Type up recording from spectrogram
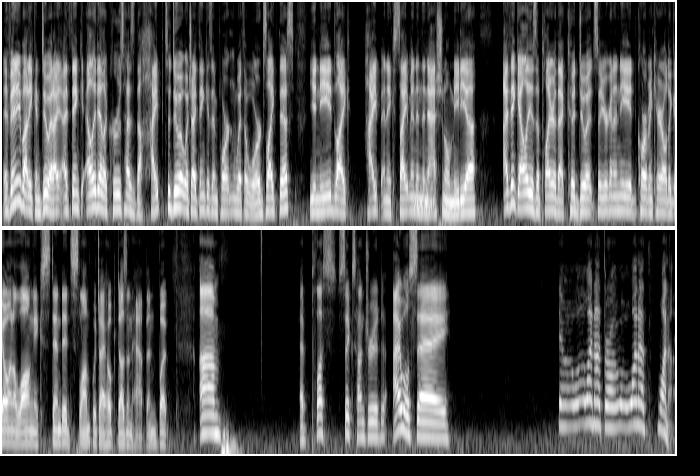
if anybody can do it, I, I think Elly De La Cruz has the hype to do it, which I think is important with awards like this. You need like hype and excitement in the national media. I think Elly is a player that could do it, so you're gonna need Corbin Carroll to go on a long extended slump, which I hope doesn't happen. But um at plus six hundred, I will say yeah, wh- why not throw? Why not? Why not?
